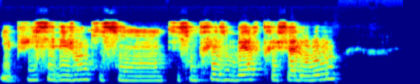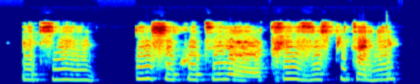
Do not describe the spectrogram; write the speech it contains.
Et puis, c'est des gens qui sont, qui sont très ouverts, très chaleureux et qui ont ce côté très hospitalier.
